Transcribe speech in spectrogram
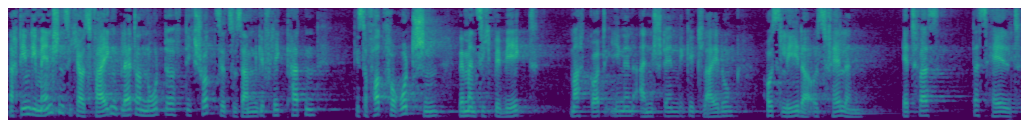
Nachdem die Menschen sich aus Feigenblättern notdürftig Schürze zusammengeflickt hatten, die sofort verrutschen, wenn man sich bewegt, macht Gott ihnen anständige Kleidung aus Leder, aus Fellen, etwas, das hält,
